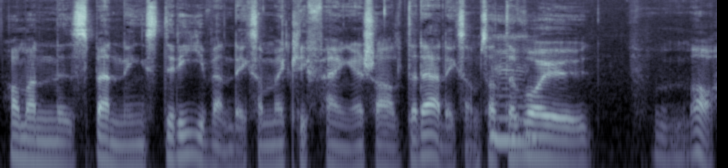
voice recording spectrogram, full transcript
Har man spänningsdriven liksom med cliffhangers och allt det där liksom. Så att det var ju Ja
